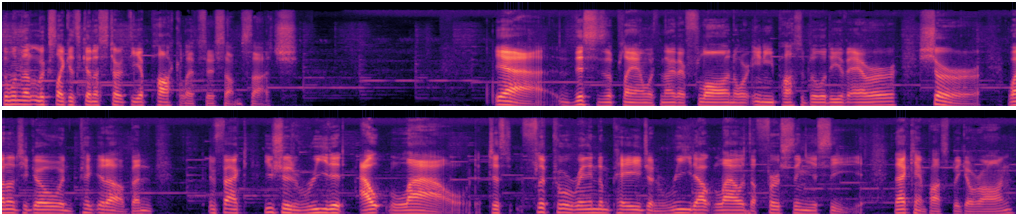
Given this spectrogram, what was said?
The one that looks like it's gonna start the apocalypse or some such. Yeah, this is a plan with neither flaw nor any possibility of error. Sure, why don't you go and pick it up? And in fact, you should read it out loud. Just flip to a random page and read out loud the first thing you see. That can't possibly go wrong.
